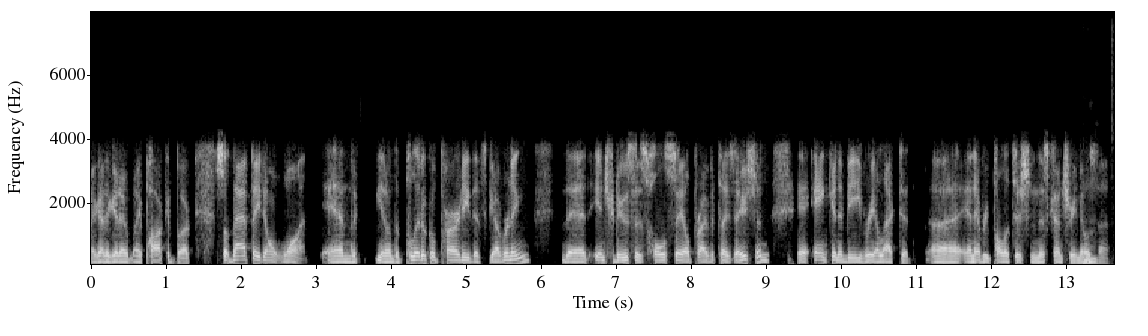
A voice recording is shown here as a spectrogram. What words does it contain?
I got to get out my pocketbook. So that they don't want. And the, you know, the political party that's governing that introduces wholesale privatization eh, ain't going to be reelected. Uh, and every politician in this country knows Mm. that.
